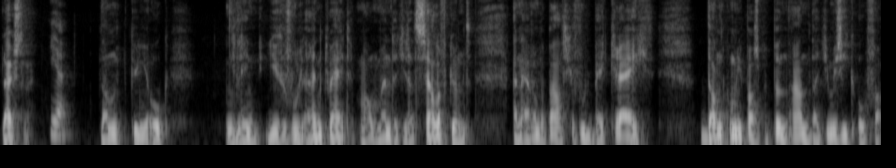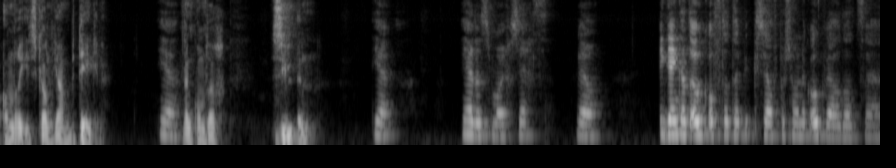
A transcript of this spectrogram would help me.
luisteren. Ja. Dan kun je ook niet alleen je gevoel erin kwijt, maar op het moment dat je dat zelf kunt en er een bepaald gevoel bij krijgt, dan kom je pas op het punt aan dat je muziek ook voor anderen iets kan gaan betekenen. Ja. Dan komt er ziel in. Ja. Ja, dat is mooi gezegd. Wel. Ik denk dat ook, of dat heb ik zelf persoonlijk ook wel, dat eh,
